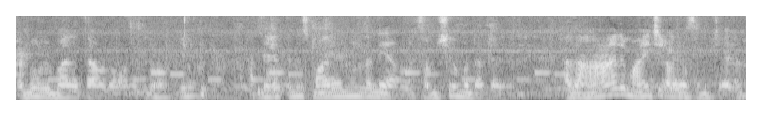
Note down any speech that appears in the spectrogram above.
കണ്ണൂർ വിമാനത്താവളമാണെങ്കിലും ഒക്കെ അദ്ദേഹത്തിന്റെ സ്മാരകങ്ങൾ തന്നെയാണ്. ഒരു സംശയം ഉണ്ടാക്കാൻ അത് ആരും അയച്ചു കളയാൻ ശ്രമിച്ചാലും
